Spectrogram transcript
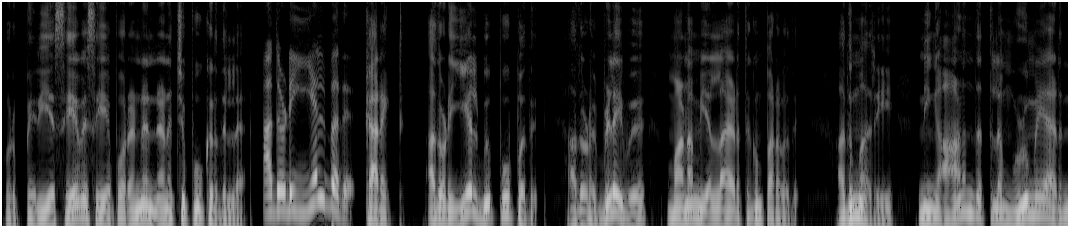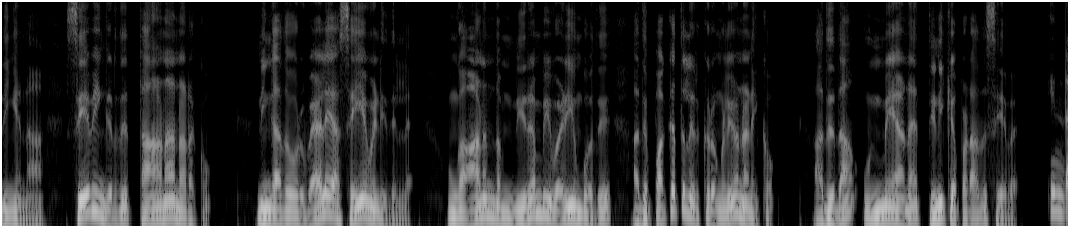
ஒரு பெரிய சேவை செய்ய போறேன்னு நினைச்சு பூக்கறது இல்ல அதோட இயல்பது கரெக்ட். அதோட இயல்பு பூப்பது. அதோட விளைவு மனம் எல்லா இடத்துக்கும் பரவுது. அது மாதிரி நீங்க ஆனந்தத்துல முழுமையா இருந்தீங்கன்னா சேவைங்கிறது தானா நடக்கும். நீங்க அதை ஒரு வேலையா செய்ய வேண்டியதில்ல. உங்க ஆனந்தம் நிரம்பி வழியும் போது அது பக்கத்துல இருக்கிறவங்களையும் நினைக்கும். அதுதான் உண்மையான திணிக்கப்படாத சேவை. இந்த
